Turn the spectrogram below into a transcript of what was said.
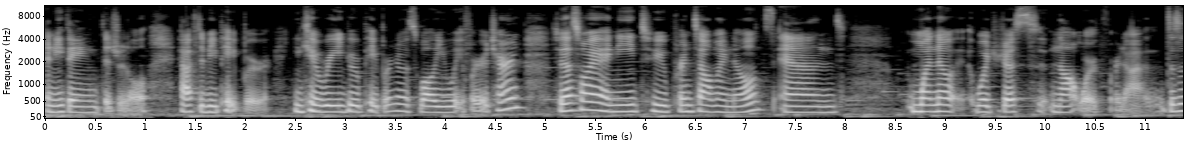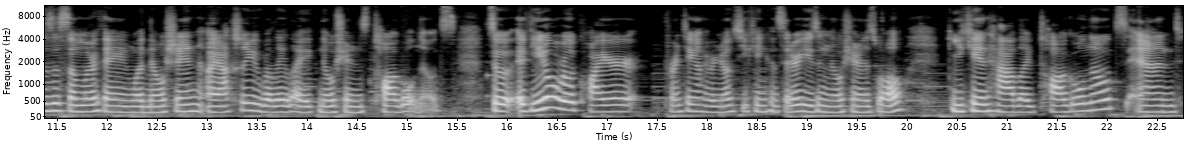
anything digital. It have to be paper. You can read your paper notes while you wait for your turn. So that's why I need to print out my notes and OneNote would just not work for that. This is a similar thing with Notion. I actually really like Notion's toggle notes. So if you don't require printing on your notes, you can consider using Notion as well. You can have like toggle notes and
